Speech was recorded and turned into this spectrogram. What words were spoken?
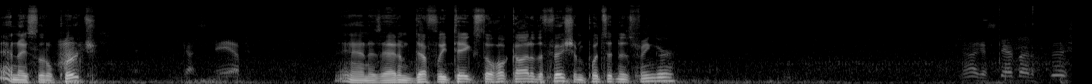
Yeah, nice little perch. Got stabbed. And as Adam deftly takes the hook out of the fish and puts it in his finger. Now I got stabbed by the fish.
